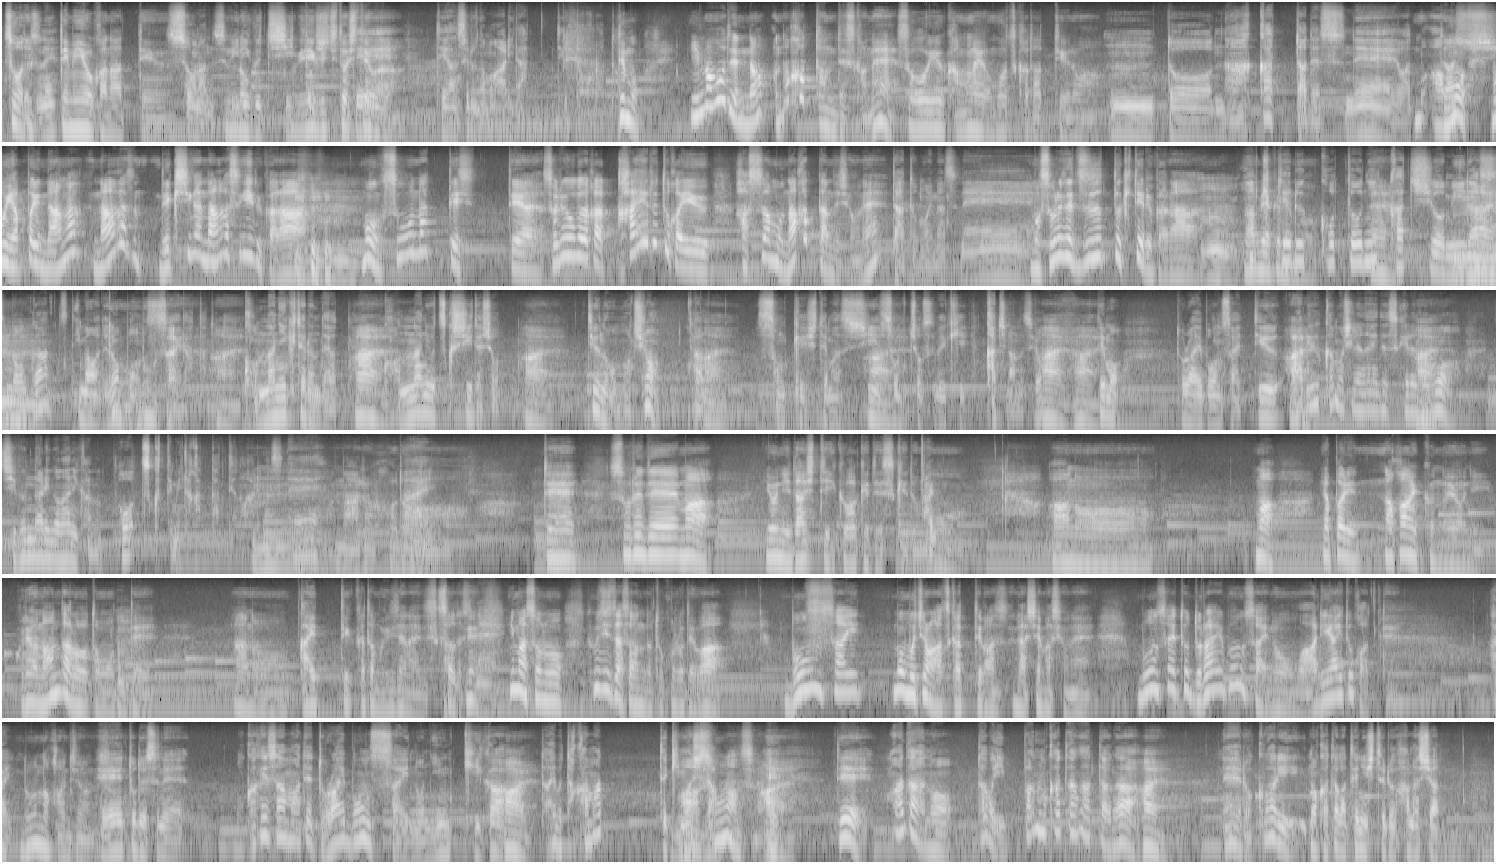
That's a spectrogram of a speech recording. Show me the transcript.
そうですね。行ってみようかなっていうそうなんです入り口入り口としては。提案するのもありだっていうところと。でも今までななかったんですかね？そういう考えを持つ方っていうのは。うんとなかったですね。あもうもうやっぱり長長歴史が長すぎるからもうそうなってってそれをだから変えるとかいう発想はもうなかったんでしょうね。だと思いますね。もうそれでずっと来てるから、うん、生きてることに価値を見出すのが今までの盆栽だったと、はい、こんなに生きてるんだよ、はい、こんなに美しいでしょ、はい、っていうのももちろんあの、尊敬してますし、尊重すべき価値なんですよ。でもドライ盆栽っていうありうかもしれないですけれども、自分なりの何かを作ってみたかったっていうのがありますね。なるほど、でそれでまあ世に出していくわけですけども、はい、あのまあやっぱり中垣君のようにこれは何だろうと思って、うん、あの帰っていく方もいるじゃないですか。そうですね、今その藤田さんのところでは盆栽ももちろん扱ってますいらっしゃいますよね。盆栽とドライ盆栽の割合とかってはいどんな感じなんですか？えっ、ー、とですねおかげさまでドライ盆栽の人気がだいぶ高まってきました。はい、そうなんですね、はい、でまだあの多分一般の方々が、はい、ね、6割の方が手にしてる話は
